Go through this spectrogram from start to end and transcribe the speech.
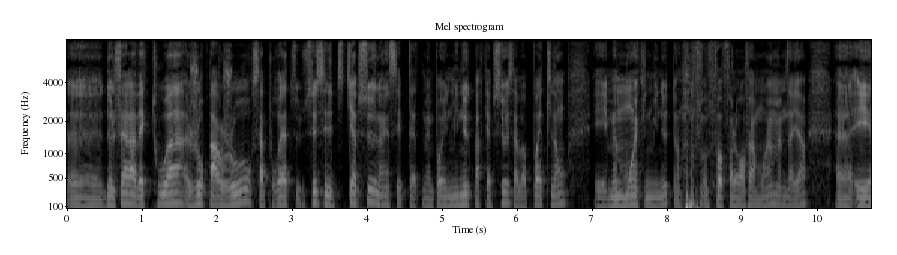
euh, de le faire avec toi jour par jour, ça pourrait être, tu sais, c'est des petites capsules, hein, c'est peut-être même pas une minute par capsule, ça va pas être long, et même moins qu'une minute, il va falloir faire moins même d'ailleurs, euh, et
